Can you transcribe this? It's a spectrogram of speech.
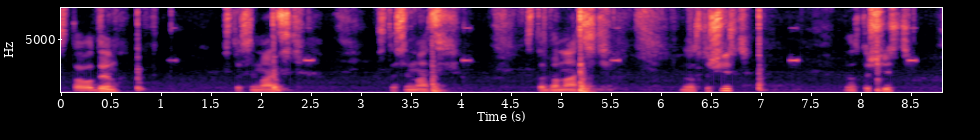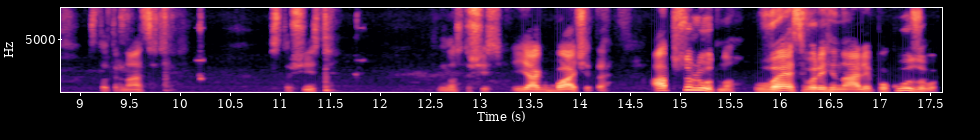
101, 117, 117, 112, 96, 96, 113, 106, 96. Як бачите, абсолютно весь в оригіналі по кузову.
